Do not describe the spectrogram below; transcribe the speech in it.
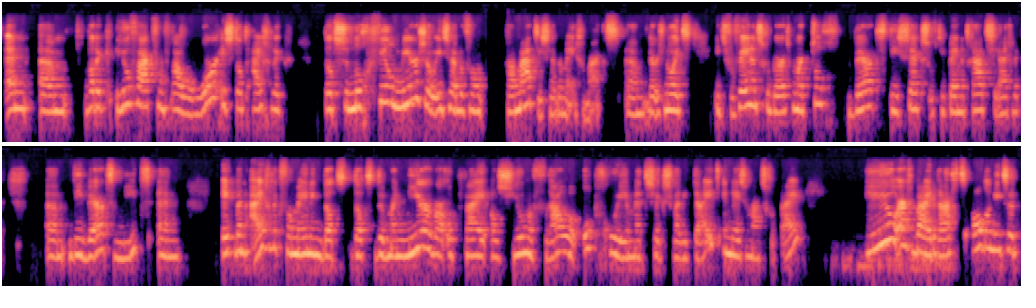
en wat ik heel vaak van vrouwen hoor, is dat eigenlijk dat ze nog veel meer zoiets hebben van traumatisch hebben meegemaakt. Er is nooit iets vervelends gebeurd, maar toch werkt die seks of die penetratie eigenlijk, die werkt niet. En ik ben eigenlijk van mening dat, dat de manier waarop wij als jonge vrouwen opgroeien met seksualiteit in deze maatschappij heel erg bijdraagt, al dan niet de,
